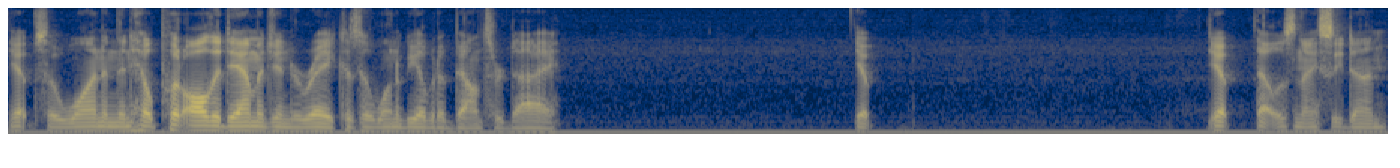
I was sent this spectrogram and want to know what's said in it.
Yep, so one, and then he'll put all the damage into Rey because he'll want to be able to bounce or die. Yep. Yep, that was nicely done.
